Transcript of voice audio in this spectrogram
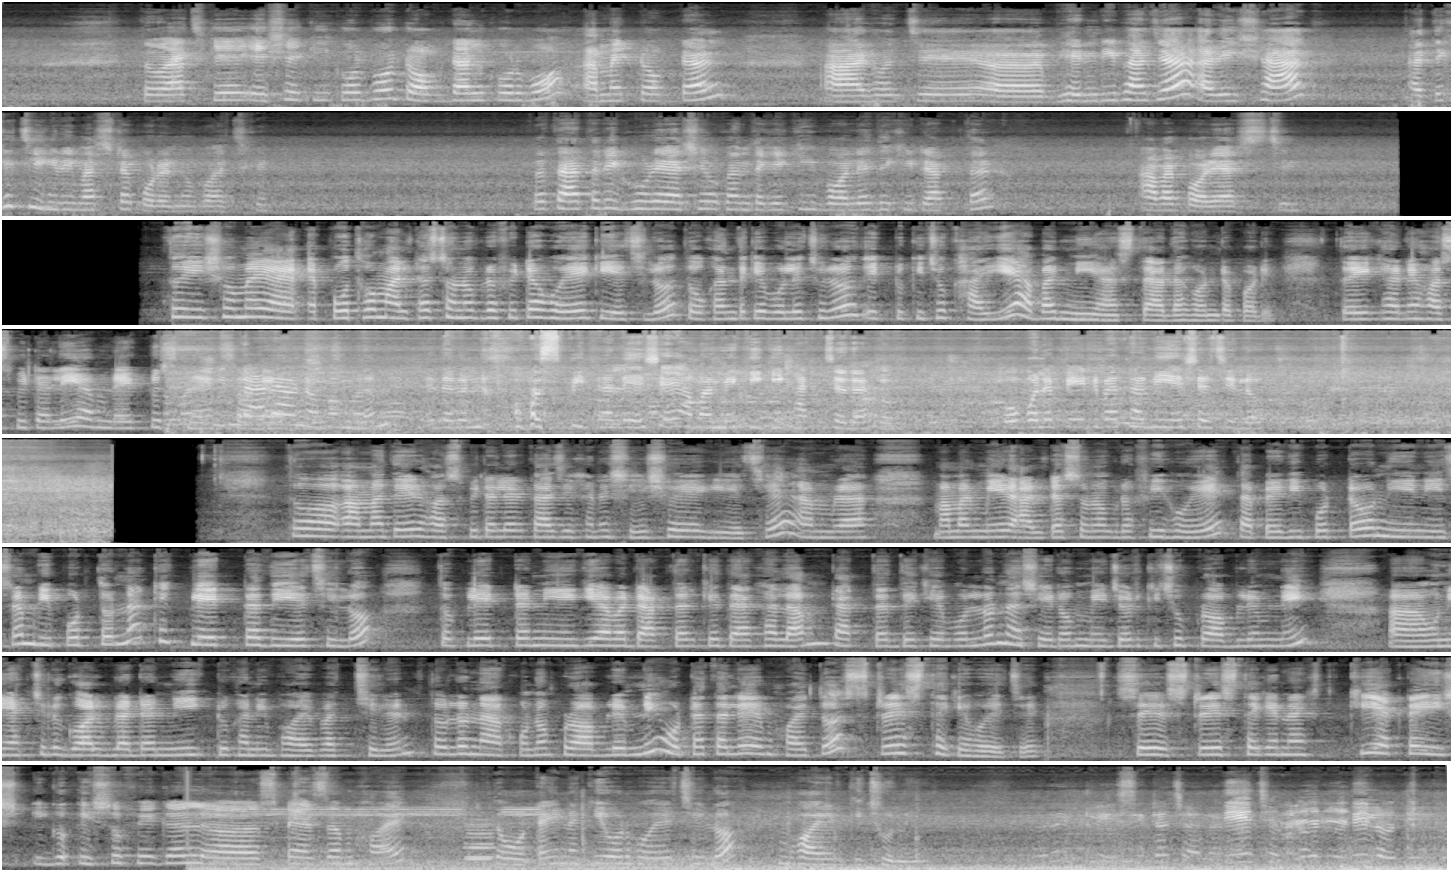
তো আজকে এসে কি করব? টক ডাল করব, আমের টক ডাল, আর হচ্ছে ভেন্ডি ভাজা আর এই শাক, আর দেখি চিংড়ি মাছটা করে নেব আজকে। তো তাড়াতাড়ি ঘুরে আসি ওখান থেকে, কি বলে দেখি ডাক্তার। আবার পরে আসছি। তো এই সময় প্রথম আলট্রাসোনোগ্রাফিটা হয়ে গিয়েছিল। তো ওখান থেকে বলেছিল একটু কিছু খাইয়ে আবার নিয়ে আসতে আধা ঘণ্টা পরে। তো এখানে হসপিটালেই আমরা একটু স্ন্যাক্স অর্ডার করেছিলাম। দেখুন হসপিটালে এসে আমার মেয়ে কী কী খাচ্ছে দেখো। ও বলে পেট ব্যথা নিয়ে এসেছিল। তো আমাদের হসপিটালের কাজ এখানে শেষ হয়ে গিয়েছে। আমরা, আমার মেয়ের আলট্রাসোনোগ্রাফি হয়ে তারপরে রিপোর্টটাও নিয়ে নিয়েছিলাম। রিপোর্ট তো না, ঠিক প্লেটটা দিয়েছিল। তো প্লেটটা নিয়ে গিয়ে আবার ডাক্তারকে দেখালাম। ডাক্তার দেখে বলল, না, সেরম মেজর কিছু প্রবলেম নেই। উনি অ্যাকচুয়ালি গল ব্লাডার নিয়ে একটুখানি ভয় পাচ্ছিলেন। তো বলল, না, কোনো প্রবলেম নেই। ওটা তাহলে হয়তো স্ট্রেস থেকে হয়েছে। সে স্ট্রেস থেকে নাকি একটা ইসোফেগাল স্প্যাজম হয়। তো ওটাই নাকি ওর হয়েছিল। ভয়ের কিছু নেই। দিয়েছে দিল দিল।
